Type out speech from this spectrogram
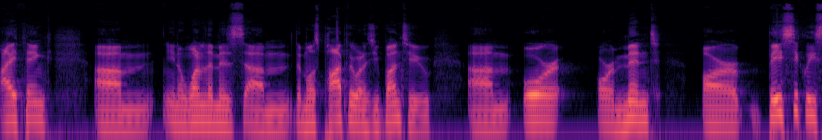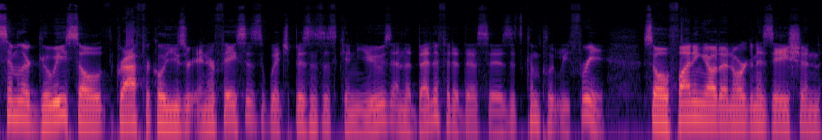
I think, um, you know, one of them is um, the most popular one is Ubuntu um, or or Mint are basically similar GUI, so graphical user interfaces, which businesses can use. And the benefit of this is it's completely free. So finding out an organization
